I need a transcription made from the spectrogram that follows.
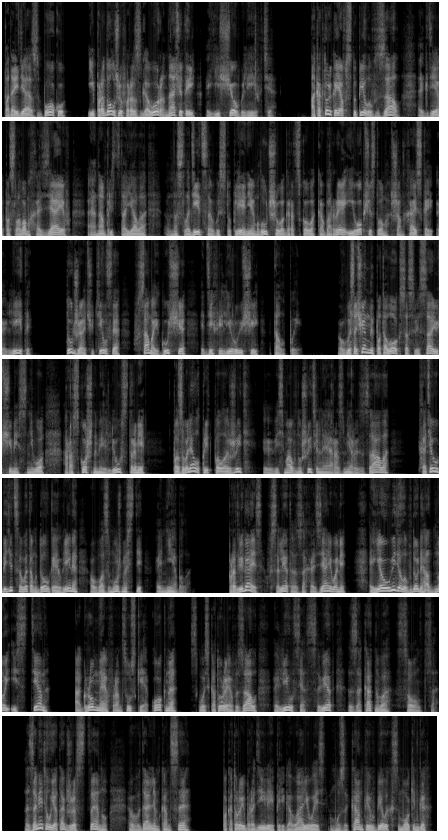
подойдя сбоку, и продолжив разговор, начатый еще в лифте. А как только я вступил в зал, где, по словам хозяев, нам предстояло насладиться выступлением лучшего городского кабаре и обществом шанхайской элиты, тут же очутился в самой гуще дефилирующей толпы. Высоченный потолок со свисающими с него роскошными люстрами позволял предположить весьма внушительные размеры зала, хотя убедиться в этом долгое время возможности не было. Продвигаясь вслед за хозяевами, я увидел вдоль одной из стен огромные французские окна, сквозь которые в зал лился свет закатного солнца. Заметил я также сцену в дальнем конце, по которой бродили, переговариваясь, музыканты в белых смокингах.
